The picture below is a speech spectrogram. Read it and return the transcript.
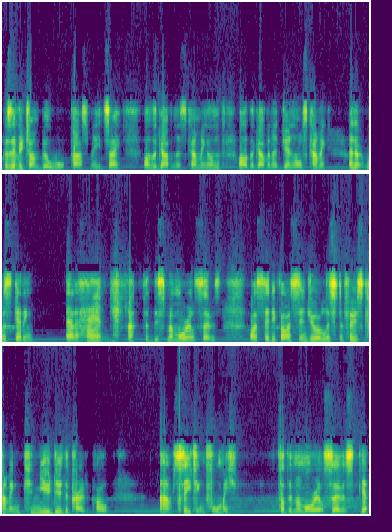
because every time Bill walked past me, he'd say, Oh, the governor's coming, and Oh, the Governor General's coming. And it was getting out of hand you know, for this memorial service. I said, If I send you a list of who's coming, can you do the protocol um, seating for me for the memorial service. Yep,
